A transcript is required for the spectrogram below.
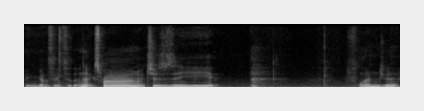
We can go through to the next one, which is the flanger,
